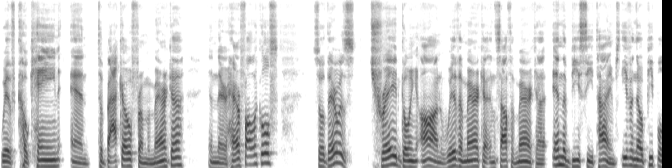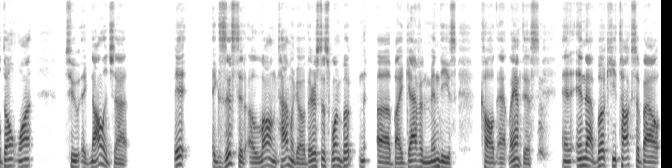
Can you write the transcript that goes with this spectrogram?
with cocaine and tobacco from America in their hair follicles. So there was trade going on with America and South America in the BC times, even though people don't want to acknowledge that. It existed a long time ago. There's this one book uh, by Gavin Menzies called Atlantis. And in that book, he talks about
